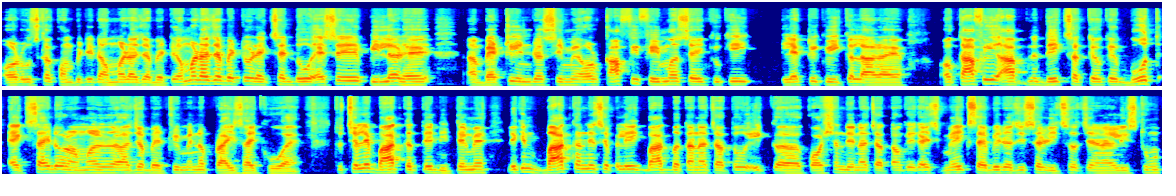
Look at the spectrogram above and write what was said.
और उसका competitor Amara Raja battery Amara Raja battery और एक्साइड दो ऐसे पिलर है बैटरी इंडस्ट्री में और काफ़ी फ़ेमस है क्योंकि इलेक्ट्रिक व्हीकल आ रहा है। और काफ़ी आपने देख सकते हो कि बोथ एक्साइड और अमर राजा बैटरी में ना प्राइस हाइक हुआ है। तो चले बात करते हैं डिटेल में। लेकिन बात करने से पहले एक बात बताना चाहता हूँ, एक क्वेश्चन देना चाहता हूँ कि गाइस मैं एक सेबी रजिस्टर्ड रिसर्च एनालिस्ट हूँ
